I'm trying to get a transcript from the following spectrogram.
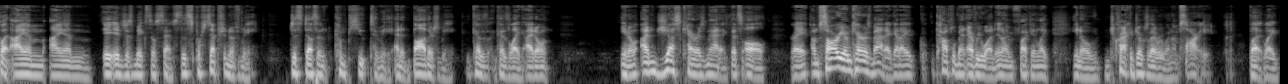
But I am, I am. It, it just makes no sense. This perception of me just doesn't compute to me, and it bothers me because, because like I don't you know, I'm just charismatic. That's all, right? I'm sorry I'm charismatic and I compliment everyone and I'm fucking like, you know, cracking jokes with everyone. I'm sorry. But like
